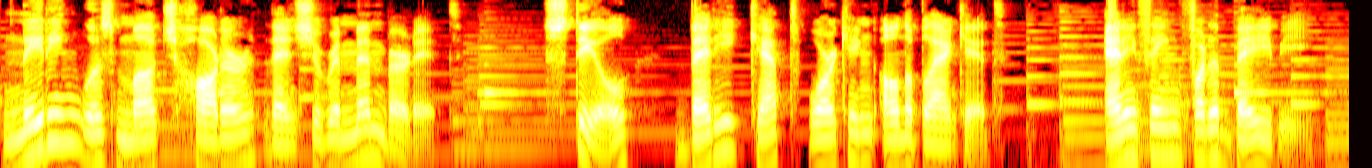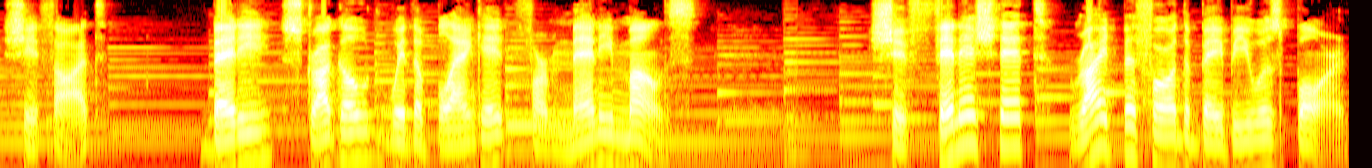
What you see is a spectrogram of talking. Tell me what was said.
Knitting was much harder than she remembered it. Still, Betty kept working on the blanket. Anything for the baby, she thought. Betty struggled with the blanket for many months. She finished it right before the baby was born.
